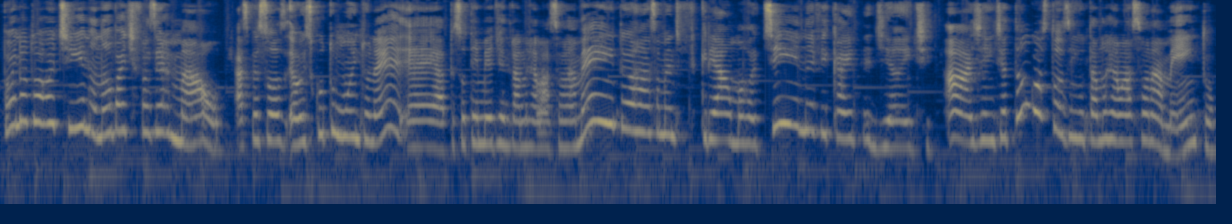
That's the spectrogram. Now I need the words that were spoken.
Põe na tua rotina, não vai te fazer mal. As pessoas, eu escuto muito, né? É, a pessoa tem medo de entrar no relacionamento, e o relacionamento criar uma rotina e ficar entediante. Ah, gente, é tão gostosinho estar no relacionamento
